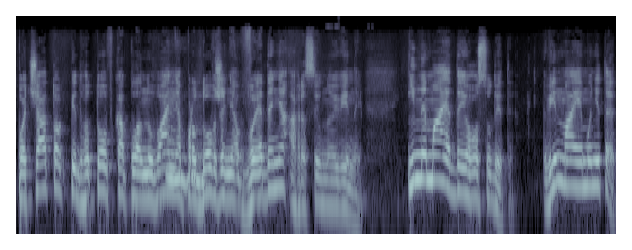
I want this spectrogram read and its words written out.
початок, підготовка, планування, продовження ведення агресивної війни. І немає де його судити. Він має імунітет.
